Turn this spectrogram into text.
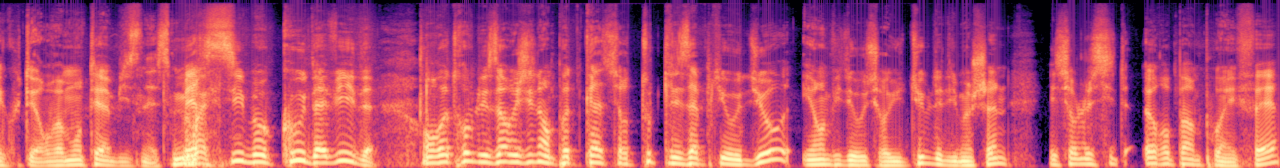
Écoutez, on va monter un business. Merci beaucoup, David. On retrouve les origines en podcast sur toutes les applis audio et en vidéo sur YouTube, Dailymotion et sur le site europe1.fr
